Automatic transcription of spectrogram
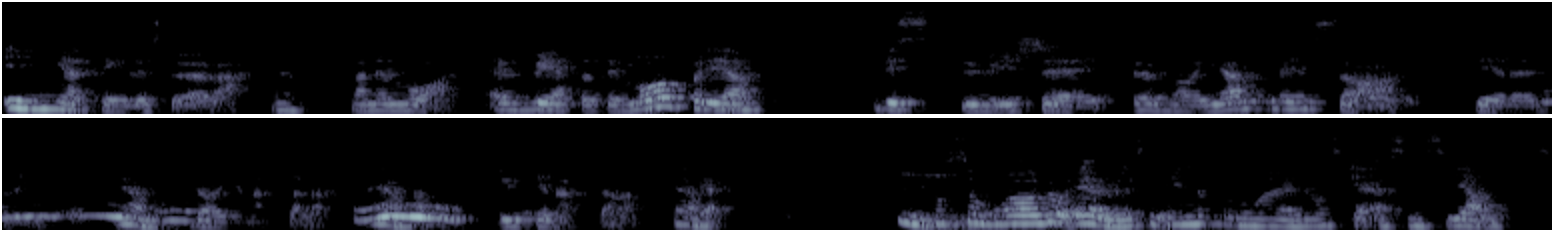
ingenting lyst til å øve. Ja. Men jeg må. Jeg vet at jeg må, fordi at hvis du ikke øver jevnlig, så blir det drit Ja. dagen etter eller Ja. Uken etter. Ja. Mm. Og så bra, da er du liksom inne på noe ganske essensielt.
